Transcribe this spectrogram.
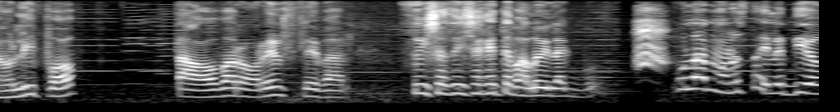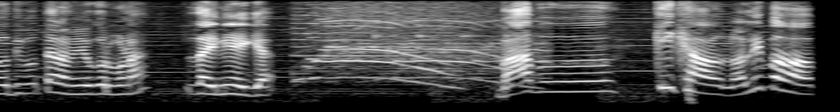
ললিপপ তাও আবার অরেঞ্জ ফ্লেভার সুইসা সুইসা খাইতে ভালোই লাগবো। পুলান মানুষ তাইলে দিয়েও দিব তার আমিও করব না। যাই নিয়ে গা বাবু কি খাও ললিপপ?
